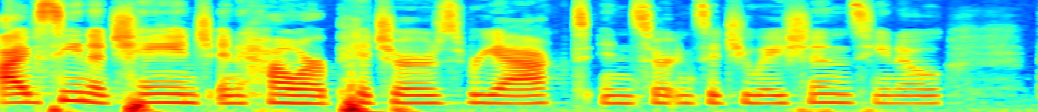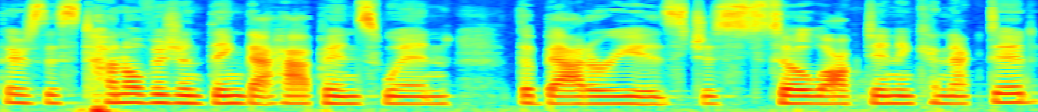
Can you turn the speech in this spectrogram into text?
I've seen a change in how our pitchers react in certain situations. You know, there's this tunnel vision thing that happens when the battery is just so locked in and connected.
